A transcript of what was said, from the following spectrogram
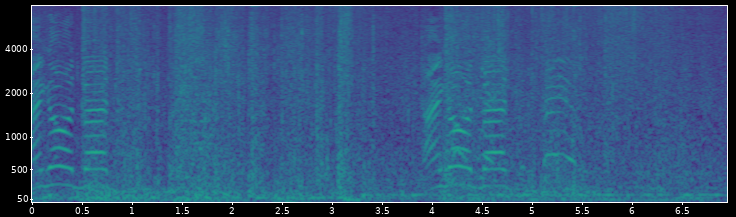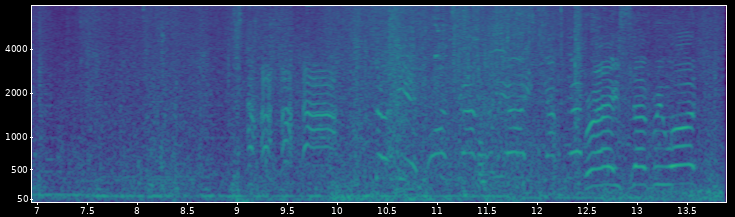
Hang on, man. Hang on, man. Tail! Study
